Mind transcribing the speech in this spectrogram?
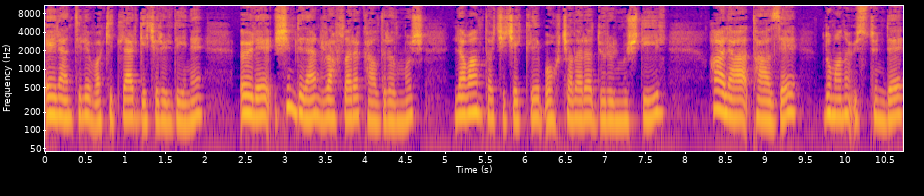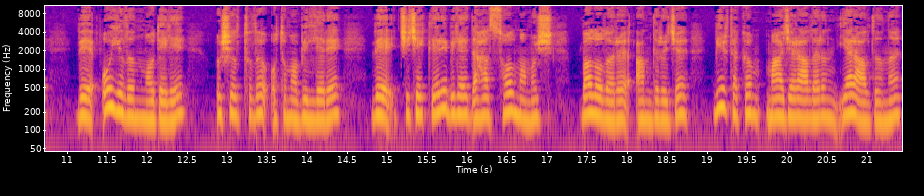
eğlentili vakitler geçirildiğini, öyle şimdiden raflara kaldırılmış, lavanta çiçekli bohçalara dürülmüş değil, hala taze, dumanı üstünde ve o yılın modeli, ışıltılı otomobilleri ve çiçekleri bile daha solmamış baloları andırıcı bir takım maceraların yer aldığını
